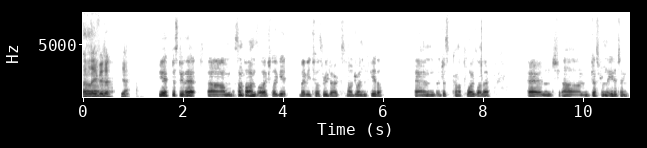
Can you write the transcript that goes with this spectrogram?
And leave it at, yeah. Yeah, just do that. Um, sometimes I'll actually get maybe two or three jokes, and I'll join them together, and it just kind of flows like that. And um, just from the editing,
